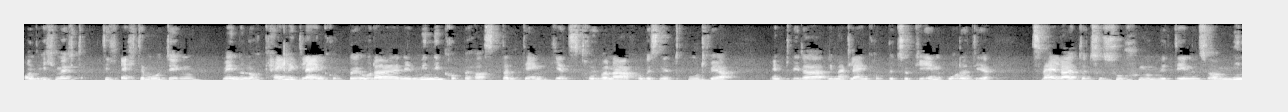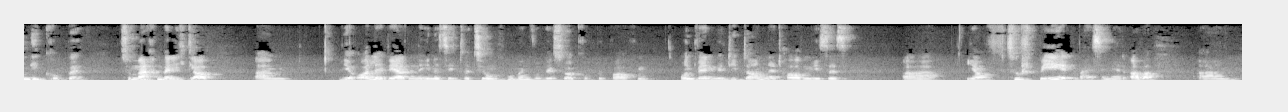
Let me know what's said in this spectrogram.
Und ich möchte dich echt ermutigen, wenn du noch keine Kleingruppe oder eine Minigruppe hast, dann denk jetzt drüber nach, ob es nicht gut wäre, entweder in eine Kleingruppe zu gehen oder dir zwei Leute zu suchen und mit denen so eine Minigruppe zu machen, weil ich glaube, ähm, wir alle werden in eine Situation kommen, wo wir so eine Gruppe brauchen. Und wenn wir die dann nicht haben, ist es äh, ja zu spät, weiß ich nicht, aber ähm,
